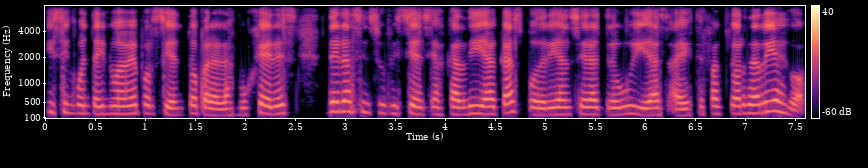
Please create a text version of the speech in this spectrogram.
y 59% para las mujeres de las insuficiencias cardíacas podrían ser atribuidas a este factor de riesgo.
